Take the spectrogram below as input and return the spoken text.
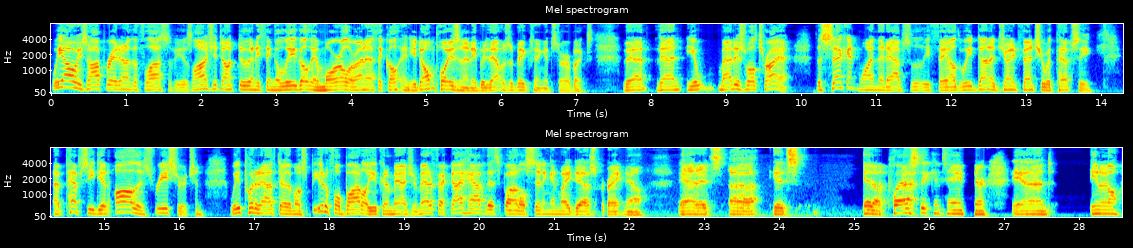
we always operate under the philosophy, as long as you don't do anything illegal, immoral, or unethical and you don't poison anybody, that was a big thing at Starbucks, then, then you might as well try it. The second one that absolutely failed, we'd done a joint venture with Pepsi. Uh, Pepsi did all this research and we put it out there, the most beautiful bottle you can can imagine. Matter of fact, I have this bottle sitting in my desk right now, and it's uh, it's in a plastic container, and you know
